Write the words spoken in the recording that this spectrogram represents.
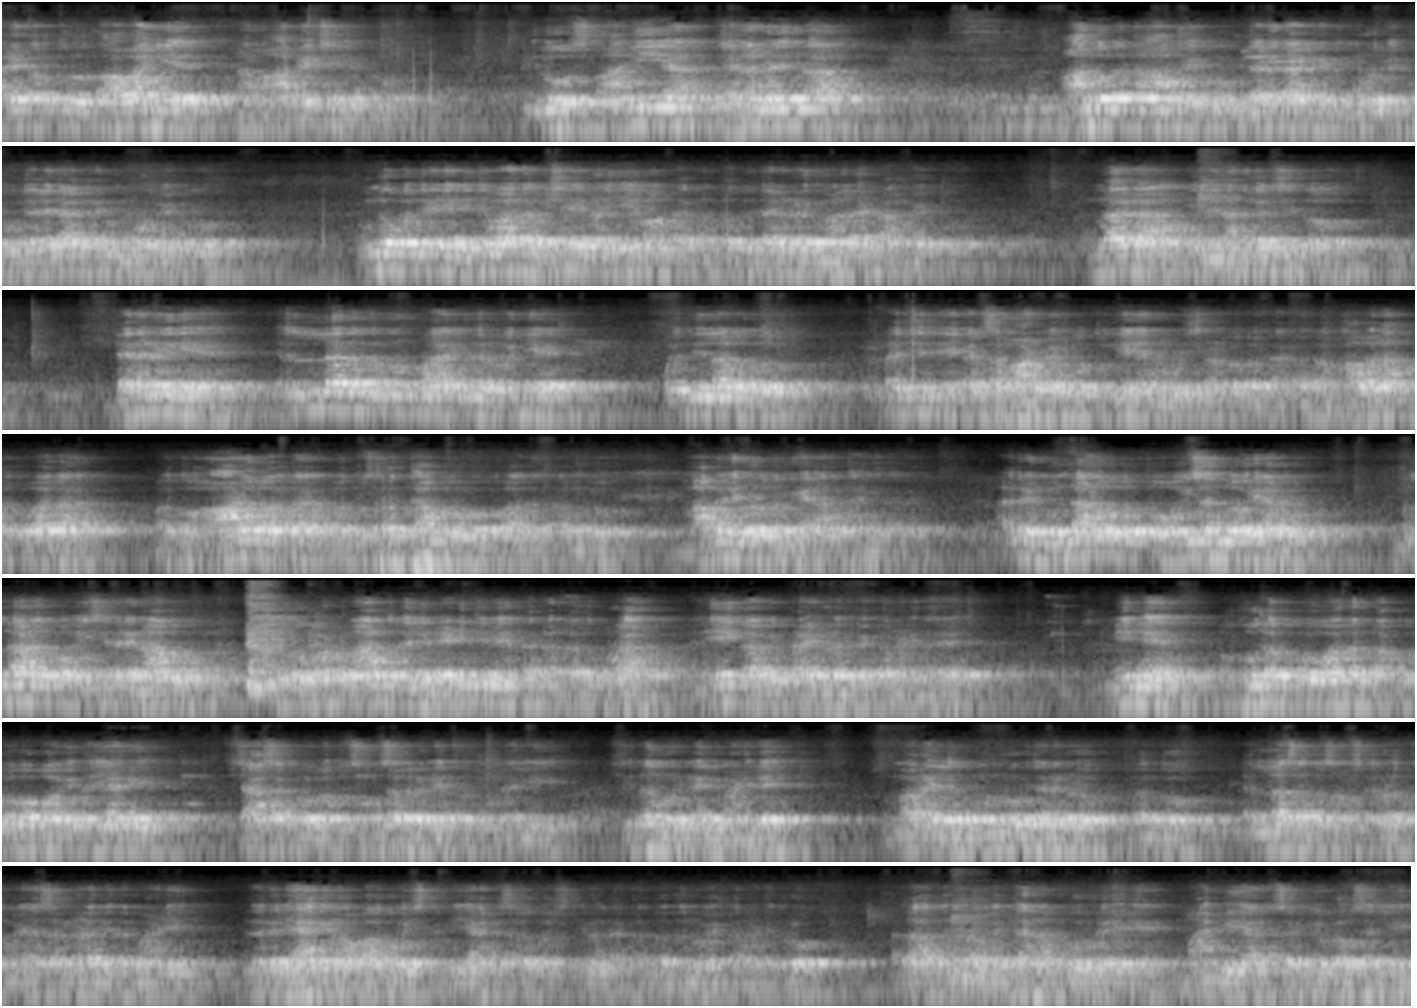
ಕಾರ್ಯಕರ್ತರು ತಾವಾಗಿಯೇ ನಮ್ಮ ಆಪೇಕ್ಷೆಯನ್ನು ಇದು ಸ್ಥಾನೀಯ ಜನಗಳಿಂದ ಆಂದೋಲನ ಮಾನ್ವೀಯ ಸರ್ಕ್ಯೂಟ್ ಹೌಸಲ್ಲಿ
